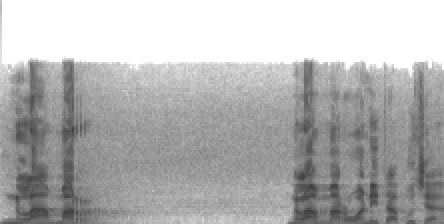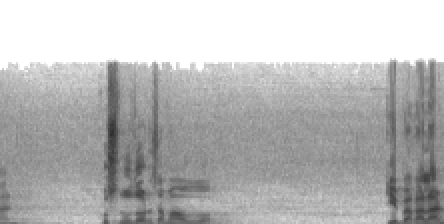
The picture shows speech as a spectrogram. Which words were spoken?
ngelamar, ngelamar wanita pujaan. Husnudon sama Allah. Dia bakalan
